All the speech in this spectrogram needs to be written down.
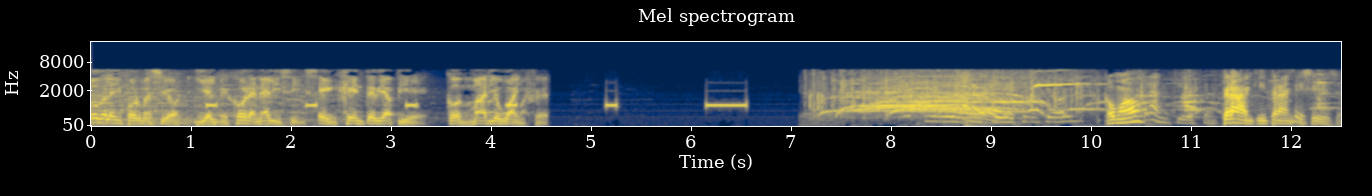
Toda la información y el mejor análisis en Gente de a pie con Mario Weinfeld. ¿Cómo? Tranqui, Tranqui, tranqui, sí. Sí.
